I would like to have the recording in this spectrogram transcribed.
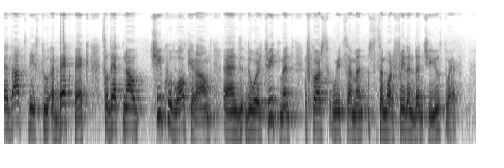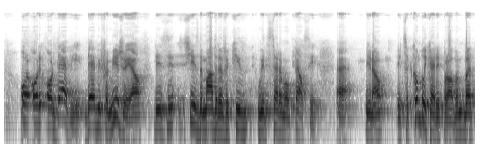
adapt this to a backpack so that now she could walk around and do her treatment, of course, with some, some more freedom than she used to have. Or, or, or Debbie, Debbie from Israel, this, is the mother of a kid with cerebral palsy. Uh, you know, it's a complicated problem, but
